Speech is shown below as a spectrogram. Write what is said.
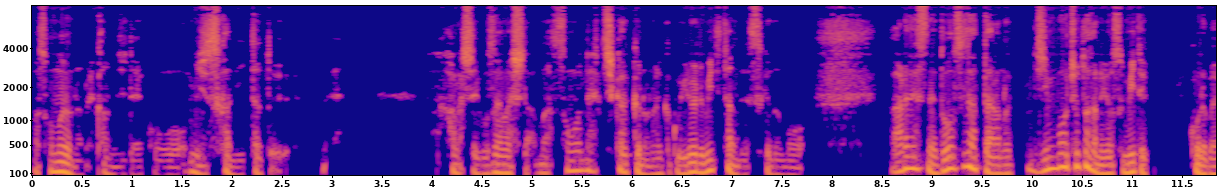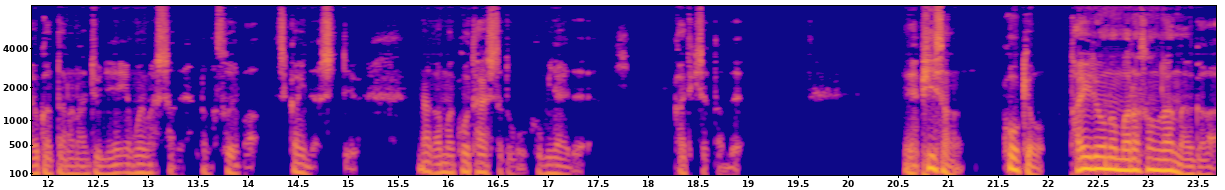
まあ、そのような、ね、感じで、こう、美術館に行ったという、話でございました。まあ、そのね、近くのなんかこう、いろいろ見てたんですけども、あれですね、どうせだったら、あの、神保町とかの様子見てこればよかったな、なんていうふうに思いましたね。なんかそういえば、近いんだしっていう。なんかあんまりこう大したとここう見ないで帰ってきちゃったんで。えー、P さん、皇居、大量のマラソンランナーが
